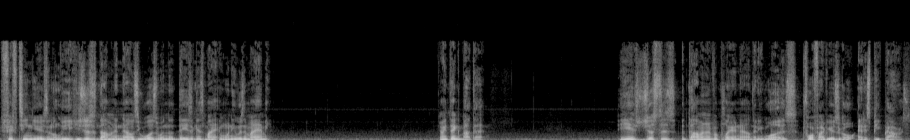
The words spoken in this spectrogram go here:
15 years in the league, he's just as dominant now as he was when the days against my when he was in Miami. I mean, think about that. He is just as dominant of a player now than he was four or five years ago at his peak powers.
